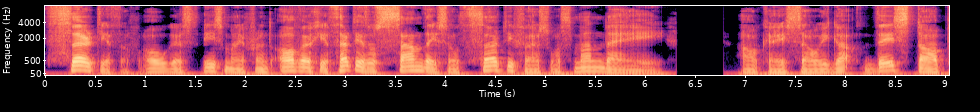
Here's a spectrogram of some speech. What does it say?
30th of August is my friend over here. 30th was Sunday, so 31st was Monday. Okay, so we got this top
